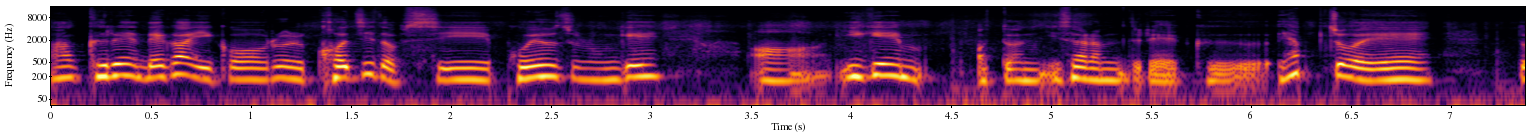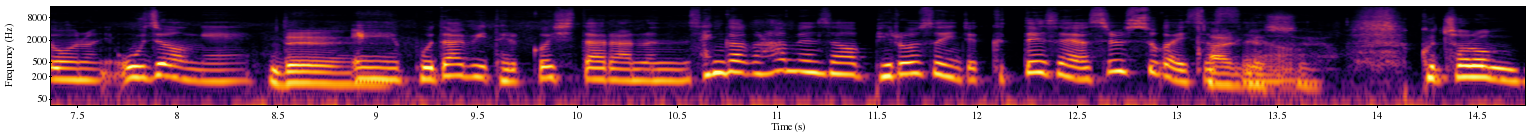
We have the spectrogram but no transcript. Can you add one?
아 그래 내가 이거를 거짓 없이 보여주는 게 어, 이게 어떤 이 사람들의 그 협조에 또는 우정에 네. 예, 보답이 될 것이다라는 생각을 하면서 비로소 이제 그때서야 쓸 수가 있었어요. 알겠어요. 그처럼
